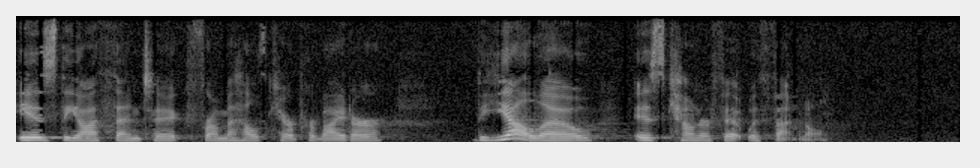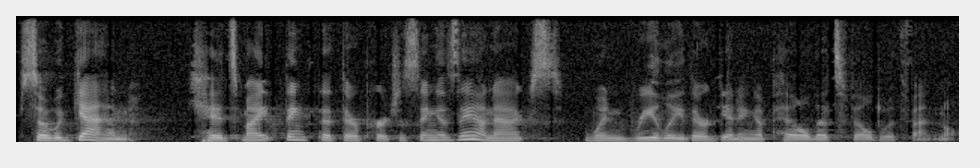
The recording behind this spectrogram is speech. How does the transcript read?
is the authentic from a healthcare provider. The yellow is counterfeit with fentanyl. So again, kids might think that they're purchasing a Xanax when really they're getting a pill that's filled with fentanyl.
